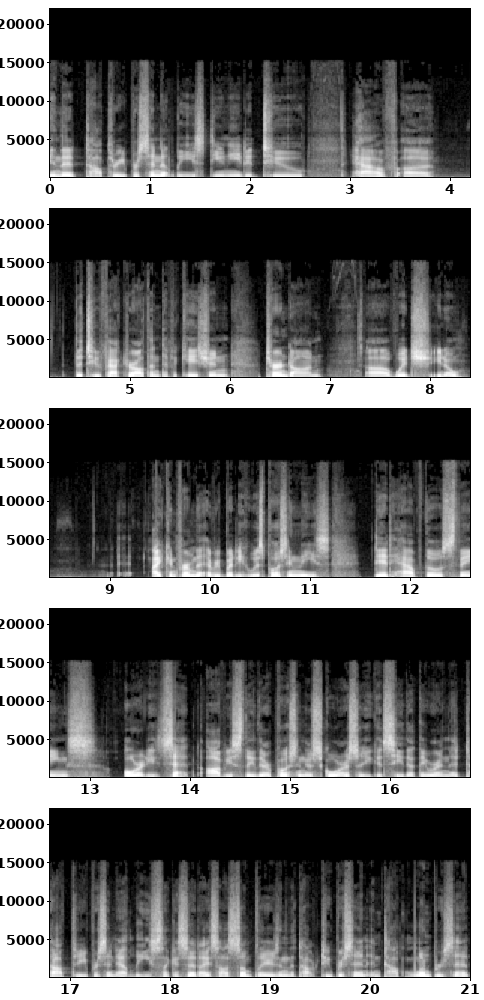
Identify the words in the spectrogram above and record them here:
in the top 3% at least, you needed to have uh, the two factor authentication turned on, uh, which, you know, I confirm that everybody who was posting these did have those things already set. Obviously, they're posting their scores, so you could see that they were in the top 3% at least. Like I said, I saw some players in the top 2% and top 1%.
